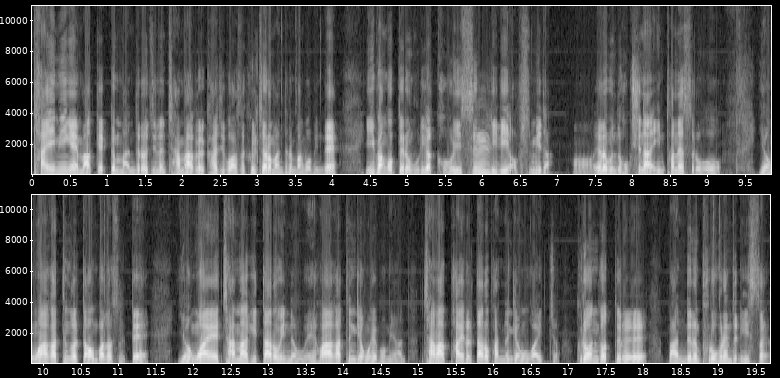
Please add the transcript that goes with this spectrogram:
타이밍에 맞게끔 만들어지는 자막을 가지고 와서 글자로 만드는 방법인데 이 방법들은 우리가 거의 쓸 일이 없습니다. 어, 여러분도 혹시나 인터넷으로 영화 같은 걸 다운받았을 때 영화에 자막이 따로 있는 외화 같은 경우에 보면 자막 파일을 따로 받는 경우가 있죠. 그런 것들을 만드는 프로그램들이 있어요.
